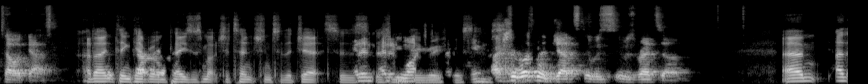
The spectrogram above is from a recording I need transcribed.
telecast. I don't think everyone pays as much attention to the Jets as, as you do, Rufus. Actually, it wasn't the Jets. It was it was Red Zone. Um, I,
